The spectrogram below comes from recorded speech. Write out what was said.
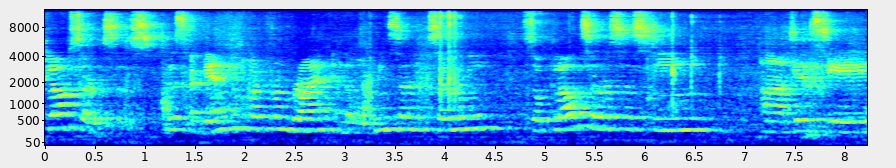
Cloud services. This again you heard from Brian in the opening ceremony. So Cloud Services team uh, is a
